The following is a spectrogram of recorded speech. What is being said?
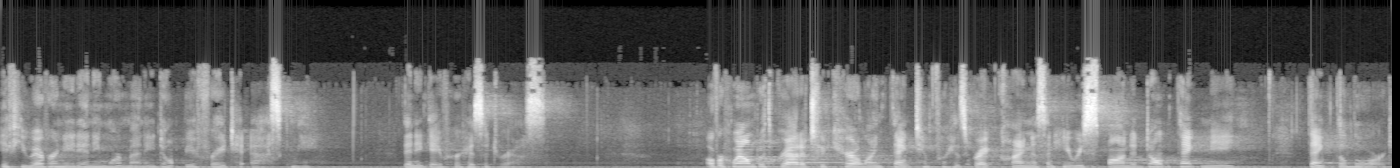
If you ever need any more money, don't be afraid to ask me. Then he gave her his address. Overwhelmed with gratitude, Caroline thanked him for his great kindness, and he responded, Don't thank me, thank the Lord,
